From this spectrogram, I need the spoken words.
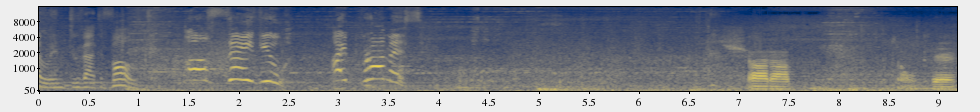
Fell into that vault, I'll save you! I promise! Shut up. Don't care.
